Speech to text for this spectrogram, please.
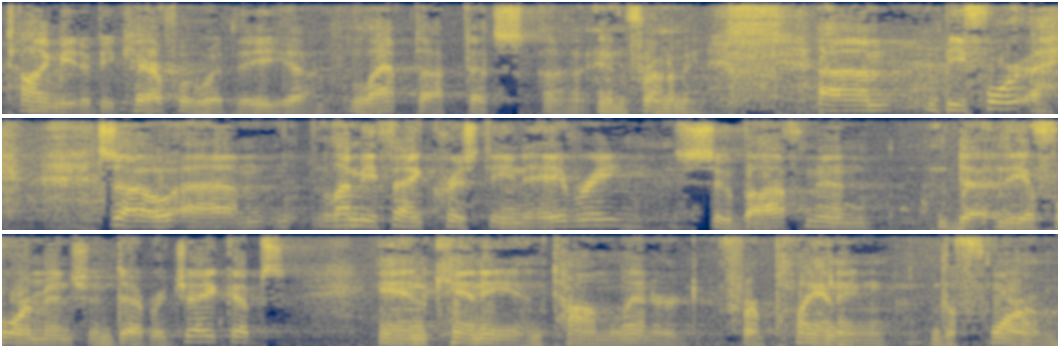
telling me to be careful with the uh, laptop that's uh, in front of me. Um, before, so um, let me thank Christine Avery, Sue Baughman, the, the aforementioned Deborah Jakubs, and Kenny and Tom Leonard for planning the forum.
